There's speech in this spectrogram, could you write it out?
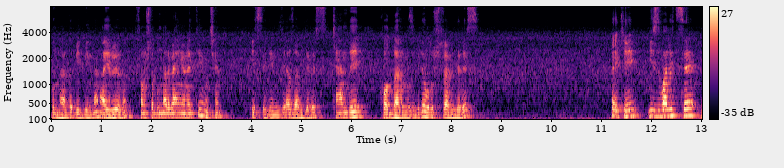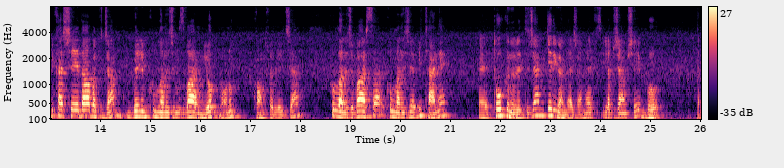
bunları da birbirinden ayırıyorum. Sonuçta bunları ben yönettiğim için istediğimizi yazabiliriz. Kendi kodlarımızı bile oluşturabiliriz. Peki is valid ise birkaç şeye daha bakacağım. Bir kullanıcımız var mı yok mu onu kontrol edeceğim. Kullanıcı varsa kullanıcıya bir tane e, token üreteceğim, geri göndereceğim. Hepsi yapacağım şey bu. E,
